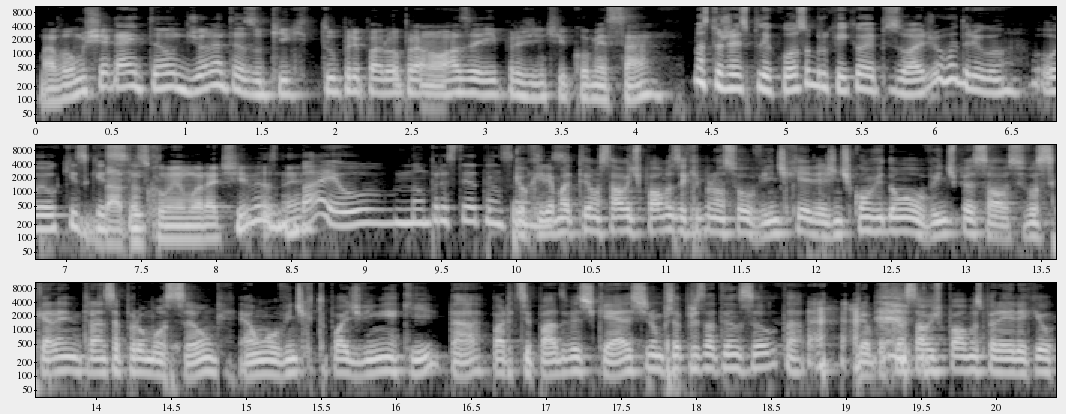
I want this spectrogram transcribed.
mas vamos chegar então, Jonatas, o que que tu preparou para nós aí pra gente começar? Mas tu já explicou sobre o que que é o episódio, Rodrigo? Ou eu que esqueci? Datas comemorativas, né? Bah, eu não prestei atenção. Eu nisso. queria bater um salve de palmas aqui pro nosso ouvinte, que a gente convidou um ouvinte, pessoal. Se vocês querem entrar nessa promoção, é um ouvinte que tu pode vir aqui, tá? Participar do Vestcast, não precisa prestar atenção, tá? Queria bater um salve de palmas para ele aqui, o,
